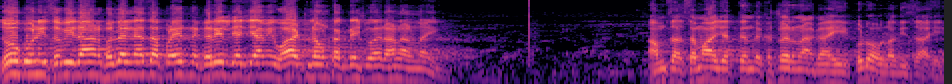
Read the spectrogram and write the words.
जो कोणी संविधान बदलण्याचा प्रयत्न करेल त्याची आम्ही वाट लावून टाकल्याशिवाय राहणार नाही. आमचा समाज अत्यंत खतरनाक आहे कडू अवलादीचा आहे.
